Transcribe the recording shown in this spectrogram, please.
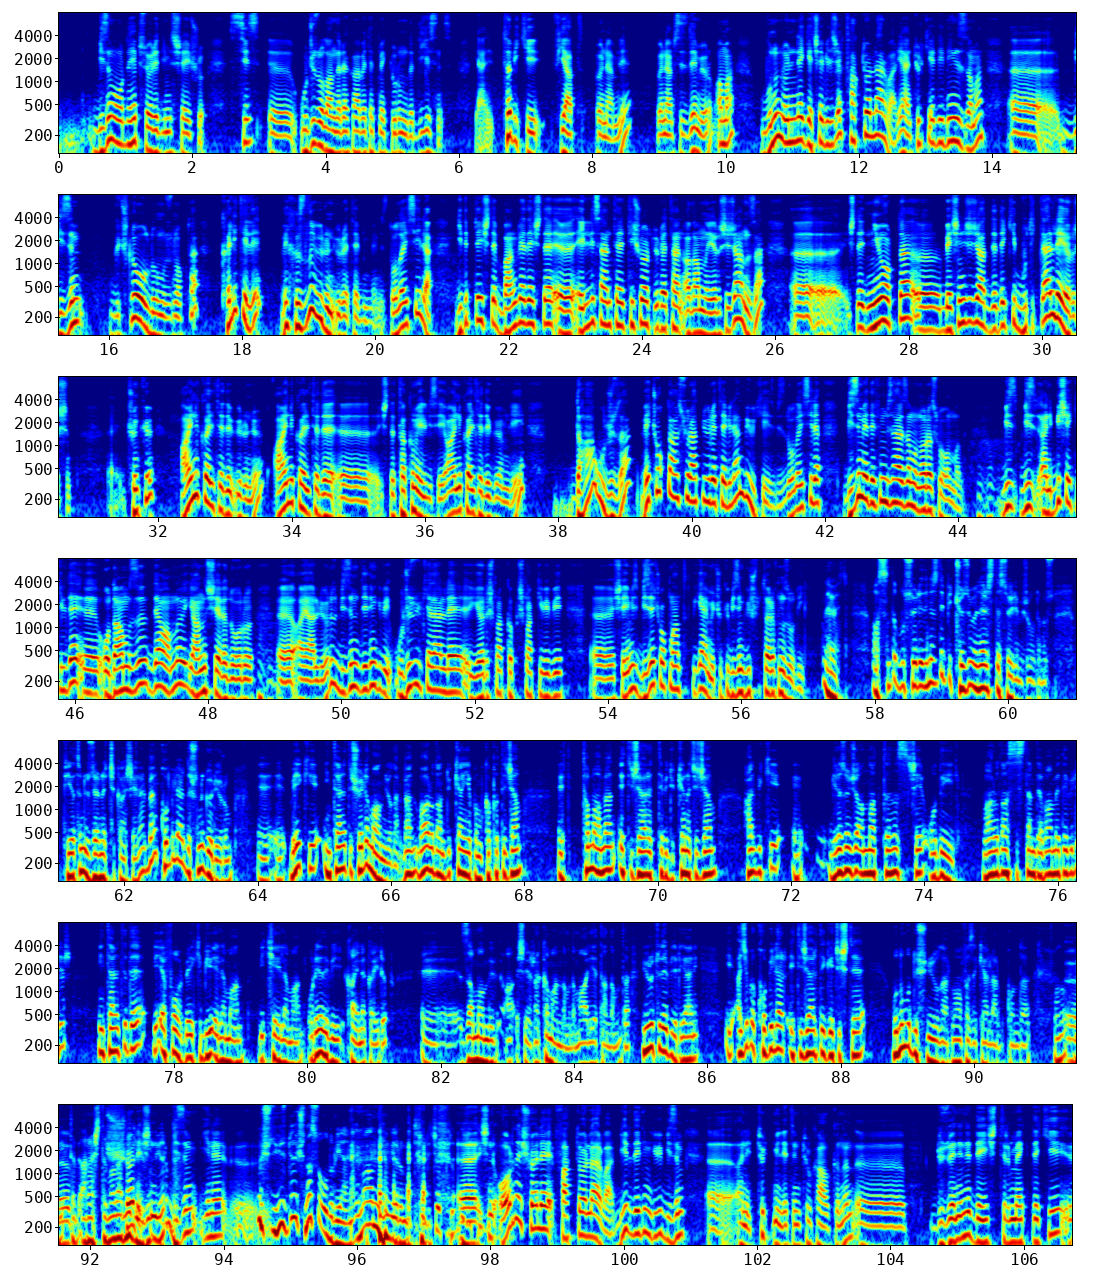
bizim orada hep söylediğimiz şey şu. Siz e, ucuz olanla rekabet etmek durumunda değilsiniz. Yani tabii ki fiyat önemli. Önemsiz demiyorum ama bunun önüne geçebilecek faktörler var. Yani Türkiye dediğiniz zaman e, bizim güçlü olduğumuz nokta kaliteli ve hızlı ürün üretebilmemiz. Dolayısıyla gidip de işte Bangladeş'te e, 50 sente tişört üreten adamla yarışacağınıza e, işte New York'ta e, 5. caddedeki butiklerle yarışın. E, çünkü aynı kalitede ürünü, aynı kalitede e, işte takım elbiseyi, aynı kalitede gömleği daha ucuza ve çok daha süratli üretebilen bir ülkeyiz biz. Dolayısıyla bizim hedefimiz her zaman orası olmalı. Biz biz hani bir şekilde e, odağımızı devamlı yanlış yere doğru e, ayarlıyoruz. Bizim dediğim gibi ucuz ülkelerle yarışmak, kapışmak gibi bir e, şeyimiz bize çok mantıklı gelmiyor. Çünkü bizim güçlü tarafımız o değil. Evet. Aslında bu söylediğinizde bir çözüm önerisi de söylemiş oldunuz. Fiyatın üzerine çıkan şeyler. Ben COBİ'lerde şunu görüyorum. E, e, belki interneti şöyle mi anlıyorlar? Ben var olan dükkan yapımı kapatacağım. E, tamamen e-ticarette bir dükkan açacağım. Halbuki e, biraz önce anlattığınız şey o değil. Var olan sistem devam edebilir. İnternette de bir efor, belki bir eleman, bir iki eleman oraya da bir kaynak ayırıp e, zaman ve şey, rakam anlamında, maliyet anlamında yürütülebilir. Yani e, acaba COBİ'ler e-ticarete geçişte bunu mu düşünüyorlar muhafazakarlar bu konuda? Onu ee, tabii araştırmalar şöyle, ne diyor bilmiyorum da. Bizim yine yüzde üç nasıl olur yani? Onu anlayamıyorum bir türlü. Çok ee, şimdi orada şöyle faktörler var. Bir dediğim gibi bizim e, hani Türk milletin, Türk halkının e, düzenini değiştirmekteki e,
